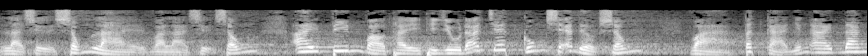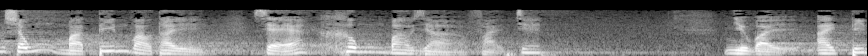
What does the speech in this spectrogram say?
là sự sống lại và là sự sống. Ai tin vào Thầy thì dù đã chết cũng sẽ được sống. Và tất cả những ai đang sống mà tin vào Thầy sẽ không bao giờ phải chết. Như vậy, ai tin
